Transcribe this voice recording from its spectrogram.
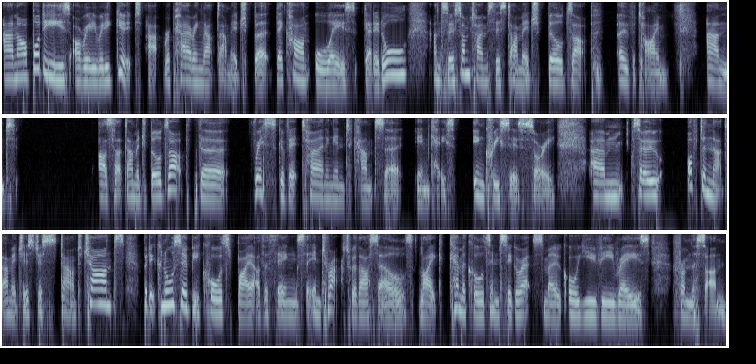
And our bodies are really, really good at repairing that damage, but they can't always get it all. And so sometimes this damage builds up over time. And as that damage builds up, the risk of it turning into cancer in case increases sorry um, so Often that damage is just down to chance, but it can also be caused by other things that interact with our cells, like chemicals in cigarette smoke or UV rays from the sun.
